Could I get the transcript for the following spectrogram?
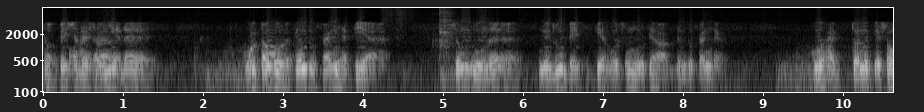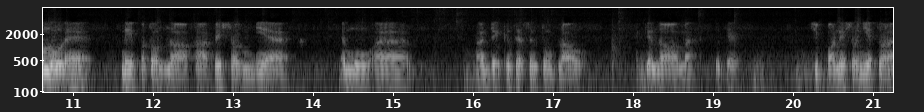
ตบเป็นอะไรส่วนใหญ่เนี่ยกูตบหัวกันดูฟังเหตียสงรูเนี่ยในรุ่นเบ็ดเตียหัวสงรูเที่ยวกันดูฟังเนี่ยกูหัดตอนเตียสงรูเนี่ยนี่ประตูเนาะค่ะเป็นส่วนใหญ่หมู่อ่าเด็กกันเถอะซึ่งตรงเปล่าเตียนอมาโอเคจิปอนในส่วนใหญ่ตัวอะไร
